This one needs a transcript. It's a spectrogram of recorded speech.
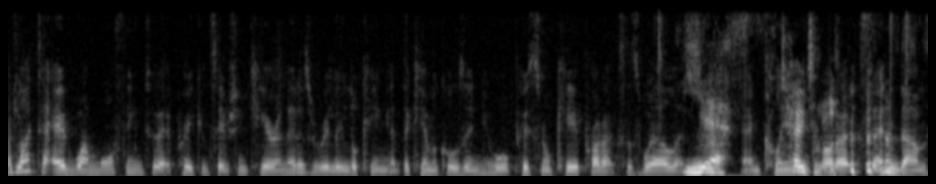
I'd like to add one more thing to that preconception care, and that is really looking at the chemicals in your personal care products as well, and yes, and cleaning totally. products. and um,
